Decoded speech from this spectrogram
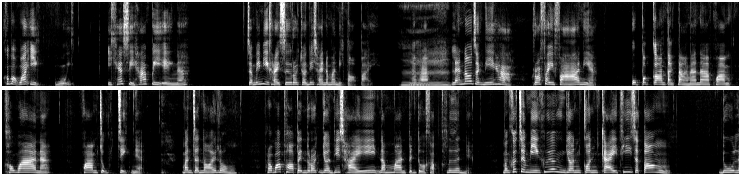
เขาบอกว่าอีกโหอีก อีกแค่สี่ห้าปีเองนะ จะไม่มีใครซื้อรถยนต์ที่ใช้น้ำมันอีกต่อไปนะคะ และนอกจากนี้ค่ะ รถไฟฟ้าเนี่ย อุปกรณ์ต่างๆ นานาความเขาว่านะ ความจุกจิกเนี่ย มันจะน้อยลง เพราะว่าพอเป็นรถยนต์ที่ใช้น้ำมันเป็นตัวขับเคลื่อนเนี่ย มันก็จะมีเครื่องยนต์กลไกที่จะต้องดูแล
